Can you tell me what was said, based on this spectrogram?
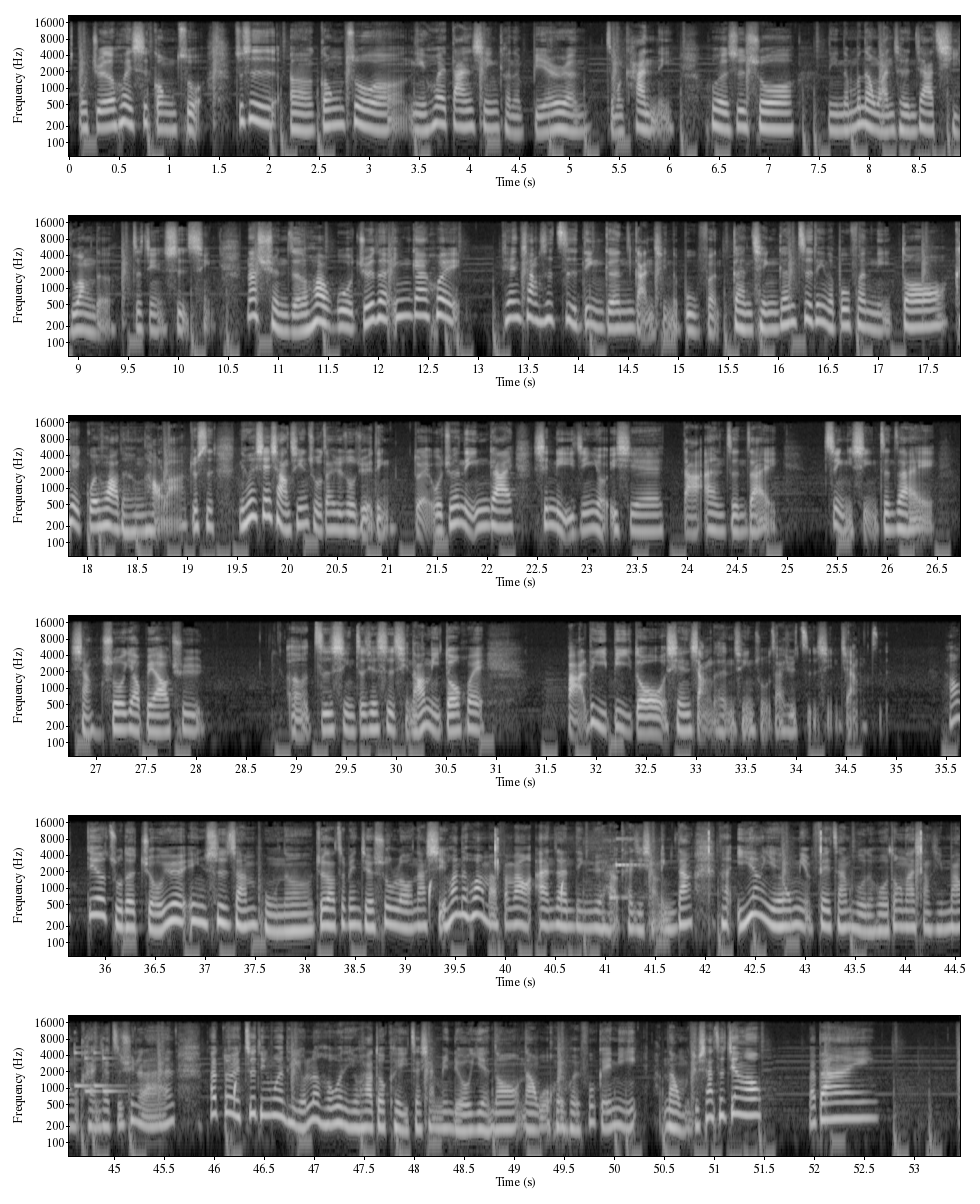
我觉得会是工作，就是呃，工作你会担心可能别人怎么看你，或者是说你能不能完成人家期望的这件事情。那选择的话，我觉得应该会。偏向是制定跟感情的部分，感情跟制定的部分你都可以规划的很好啦。就是你会先想清楚再去做决定。对我觉得你应该心里已经有一些答案正在进行，正在想说要不要去呃执行这些事情，然后你都会把利弊都先想得很清楚再去执行这样子。好，第二组的九月运势占卜呢，就到这边结束喽。那喜欢的话，麻烦帮我按赞、订阅，还有开启小铃铛。那一样也有免费占卜的活动，那详情帮我看一下资讯栏。那对于制定问题有任何问题的话，都可以在下面留言哦，那我会回复给你。那我们就下次见喽，拜拜。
